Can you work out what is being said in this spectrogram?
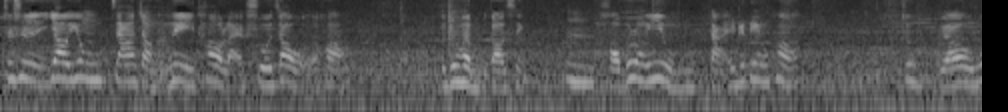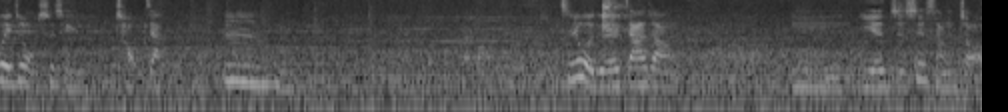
就是要用家长的那一套来说教我的话，我就很不高兴。嗯好不容易我们打一个电话，就不要为这种事情吵架。嗯其实我觉得家长，嗯，也只是想找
